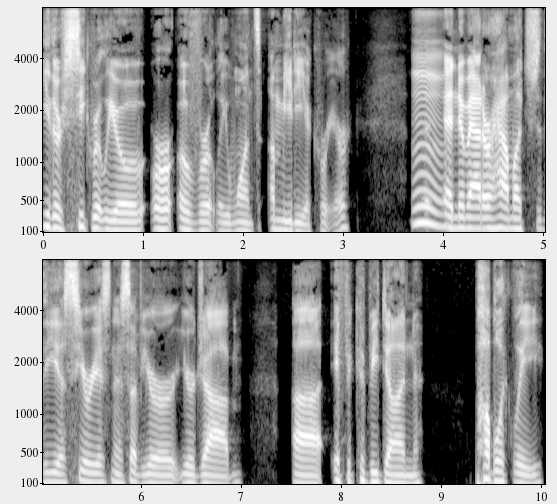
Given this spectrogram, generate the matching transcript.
either secretly or, or overtly wants a media career. Mm. and no matter how much the uh, seriousness of your your job uh if it could be done publicly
